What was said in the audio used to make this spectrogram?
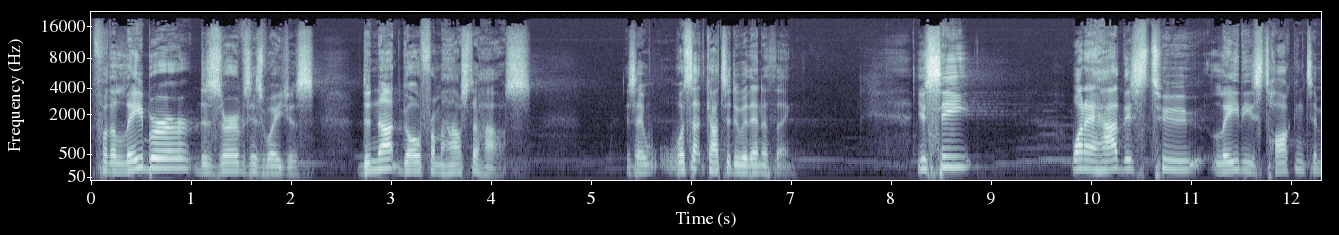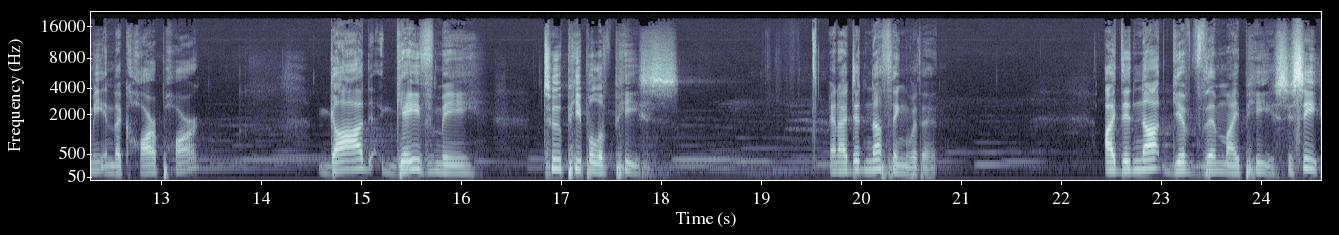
For the laborer deserves his wages. Do not go from house to house. You say, what's that got to do with anything? You see, when I had these two ladies talking to me in the car park, God gave me two people of peace. And I did nothing with it. I did not give them my peace. You see,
